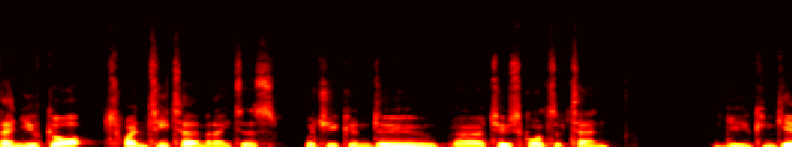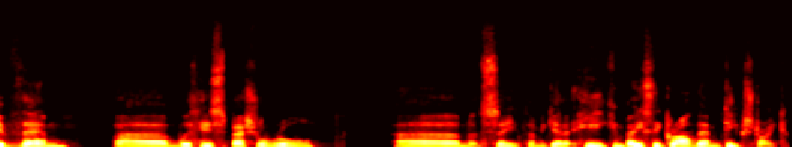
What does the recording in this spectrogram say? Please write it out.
Then you've got 20 Terminators, which you can do uh, two squads of 10. You can give them, uh, with his special rule, um, let's see, let me get it. He can basically grant them deep strike.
